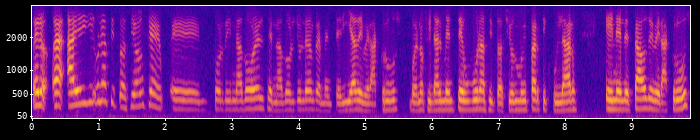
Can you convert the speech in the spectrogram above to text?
Pero hay una situación que eh, el coordinador, el senador Julián Rementería de Veracruz, bueno, finalmente hubo una situación muy particular en el estado de Veracruz,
